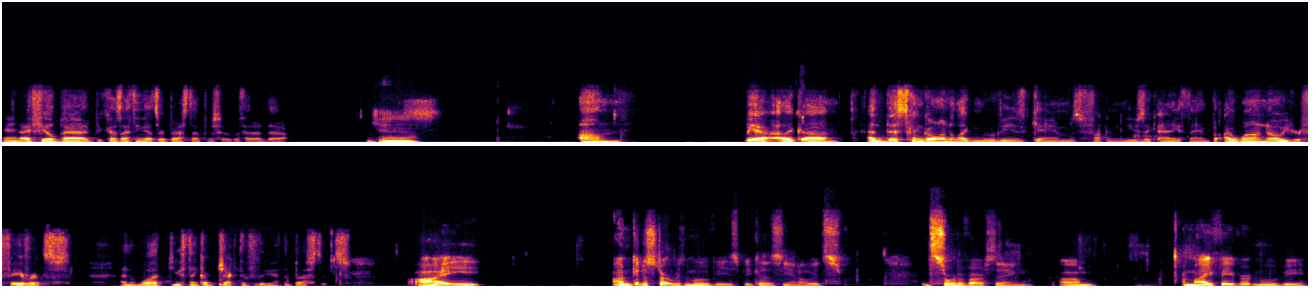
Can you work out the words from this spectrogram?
And I feel bad because I think that's our best episode without a doubt. yeah. Um, but yeah, like um, and this can go into like movies, games, fucking music, anything. But I want to know your favorites and what you think objectively the best is. I I'm gonna start with movies because you know it's it's sort of our thing. Um, my favorite movie.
